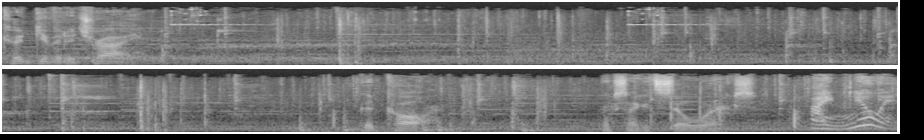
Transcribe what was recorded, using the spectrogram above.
Could give it a try. Good call. Looks like it still works. I knew it!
